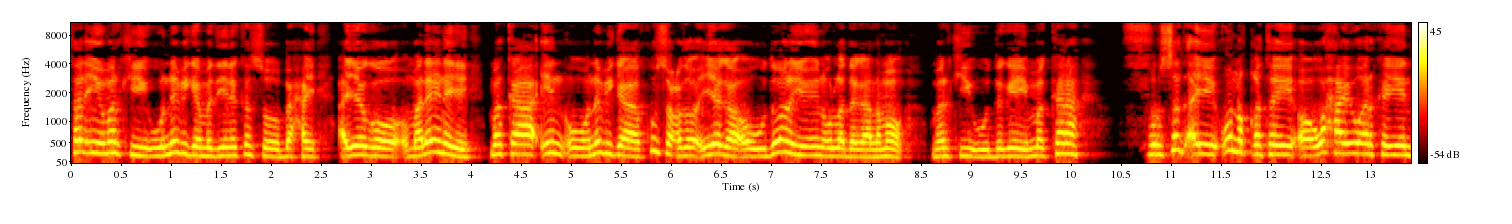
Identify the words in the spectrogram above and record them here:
tan iyo markii uu nebiga madiine ka soo baxay ayagoo malaynayay markaa in uu nebiga ku socdo iyaga oo uu doonayo inuu la dagaalamo. Markii uu degay makana fursad ayay u noqotay oo waxay u arkayeen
